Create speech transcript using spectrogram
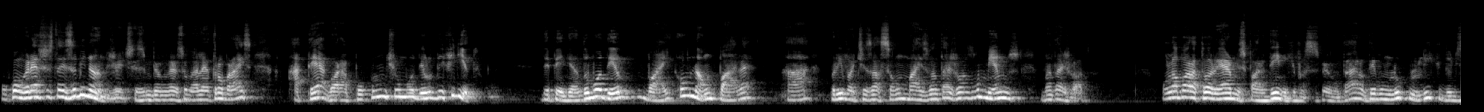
O Congresso está examinando, gente. Vocês me perguntaram sobre a Eletrobras, até agora há pouco não tinha um modelo definido. dependendo do modelo, vai ou não para a privatização mais vantajosa ou menos vantajosa. O laboratório Hermes Pardini, que vocês perguntaram, teve um lucro líquido de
